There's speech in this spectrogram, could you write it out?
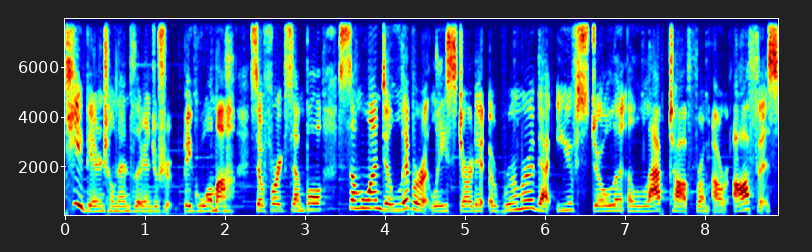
替别人承担责任就是背锅嘛。So for example, someone deliberately started a rumor that you've stolen a laptop from our office,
